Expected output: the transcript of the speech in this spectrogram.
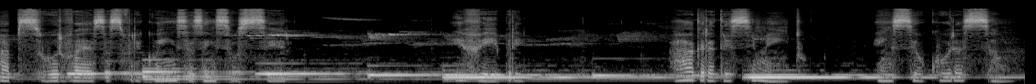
Absorva essas frequências em seu ser e vibre agradecimento em seu coração.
